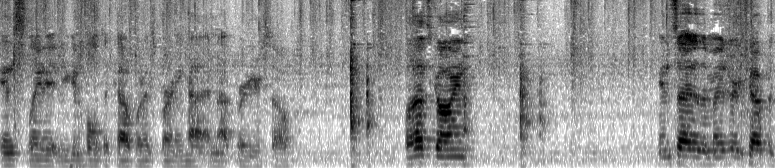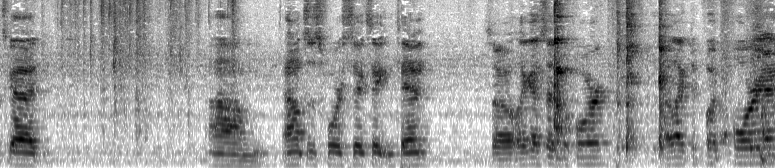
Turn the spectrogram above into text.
insulated it and you can hold the cup when it's burning hot and not burn yourself. Well, that's going. Inside of the measuring cup, it's got um, ounces, 4, 6, 8, and 10. So, like I said before, I like to put 4 in.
